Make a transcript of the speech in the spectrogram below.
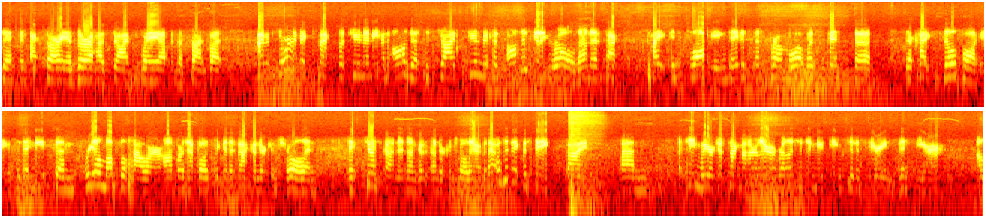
shift. In fact, sorry, Azzurra has jived way up in the front, but I would sort of expect Platoon and even Onda to jive soon because Onda's getting rolled. Onda, in fact, kite is flogging. They just went from what was fifth to the kite still flogging, so they need some real muscle power on board that boat to get it back under control. And they've just gotten it under, under control there. But that was a big mistake by um, a team we were just talking about earlier, a relatively new team to the series this year. A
